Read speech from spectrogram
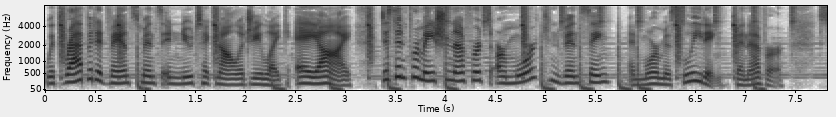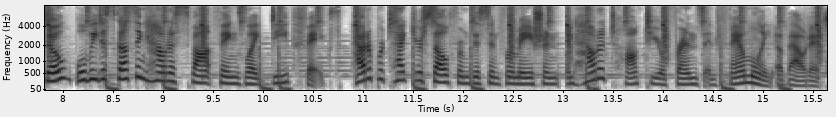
With rapid advancements in new technology like AI, disinformation efforts are more convincing and more misleading than ever. So, we'll be discussing how to spot things like deepfakes, how to protect yourself from disinformation, and how to talk to your friends and family about it.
